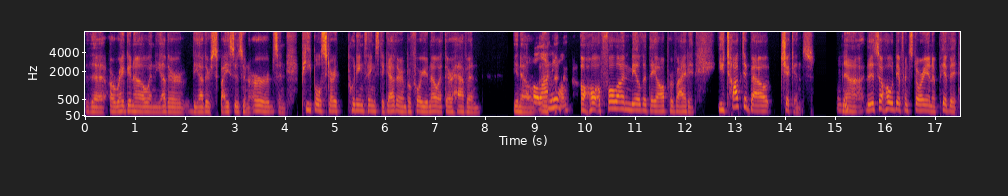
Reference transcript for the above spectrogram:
the oregano and the other the other spices and herbs, and people start putting things together. And before you know it, they're having you know a full on meal, a whole a full on meal that they all provided. You talked about chickens, Mm-hmm. Now, this is a whole different story and a pivot,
